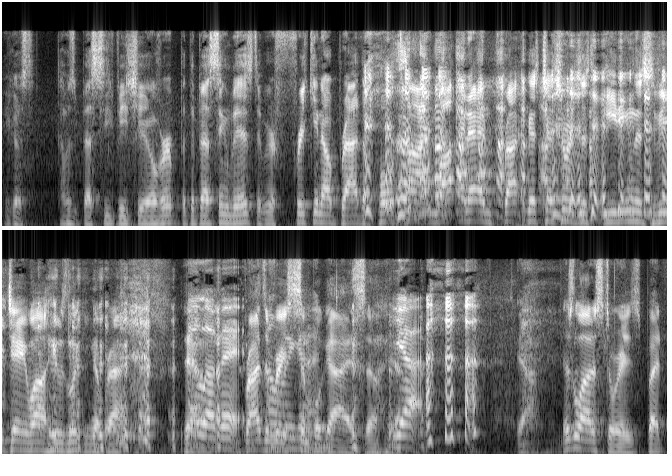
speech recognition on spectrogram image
He goes, that was the best ceviche over, but the best thing is that we were freaking out Brad the whole time, while, and, and Brad, I guess Chester was just eating the ceviche while he was looking at Brad. Yeah. I love it. Brad's a Oh very simple guy, so yeah. Yeah. yeah. There's a lot of stories, but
